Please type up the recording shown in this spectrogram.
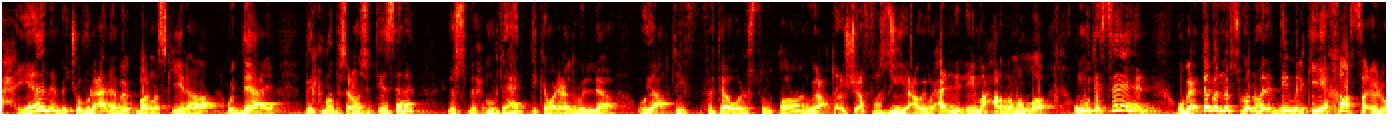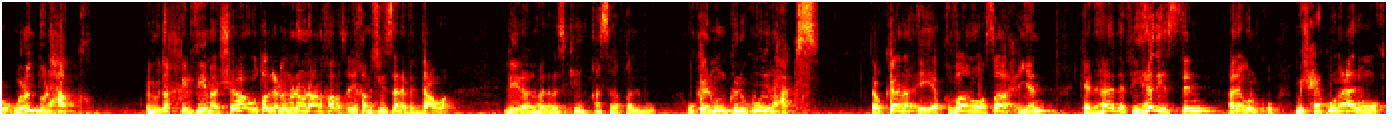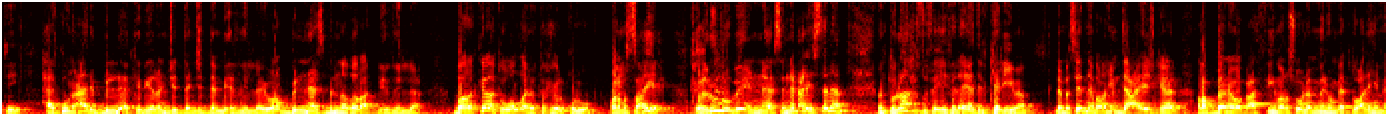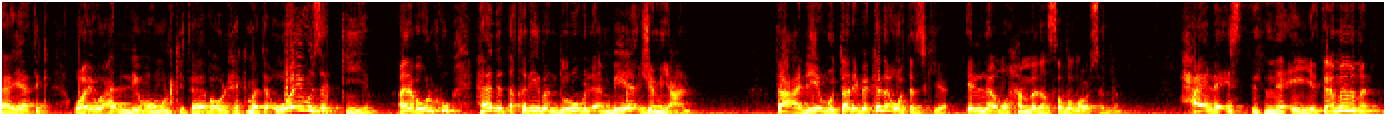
أحيانا بتشوف العالم بيكبر مسكين ها والداعيه بيكبر ب 60 سنة يصبح متهتكا والعياذ بالله ويعطي فتاوى للسلطان ويعطي أشياء فظيعة ويحلل إيه ما حرم الله ومتساهل. وبيعتبر نفسه انه هذا الدين ملكية خاصة له وعنده الحق إنه يدخل فيه ما شاء ويطلع منه. لو أنا خلص لي 50 سنة في الدعوة. ليه؟ لأنه هذا مسكين قسى قلبه. وكان ممكن يكون العكس. لو كان إيه يقظان وصاحيا كان هذا في هذه السن أنا أقول لكم مش حيكون عالم مفتي حيكون عارف بالله كبيرا جدا جدا بإذن الله يربي الناس بالنظرات بإذن الله. بركاته والله تحيي القلوب. ولا مش صحيح؟ حلوله بين الناس. النبي عليه السلام أنتم لاحظوا في في الآيات الكريمة لما سيدنا إبراهيم دعا إيش قال؟ ربنا وابعث فيهم رسولا منهم يتلو عليهم آياتك ويعلمهم الكتاب والحكمة ويزكيهم. أنا بقول لكم هذا تقريبا دروب الأنبياء جميعا. تعليم وتربية كذا وتزكيه إلا محمدا صلى الله عليه وسلم. حالة استثنائية تماما.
